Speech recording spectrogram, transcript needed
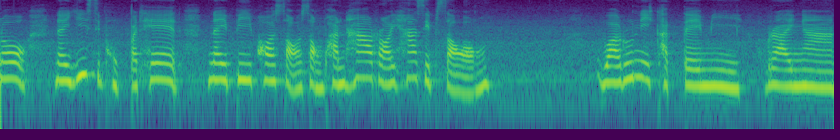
โลกใน 26 ประเทศ ในปีพศ 2552 วารุณีขัดเตมี รายงาน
